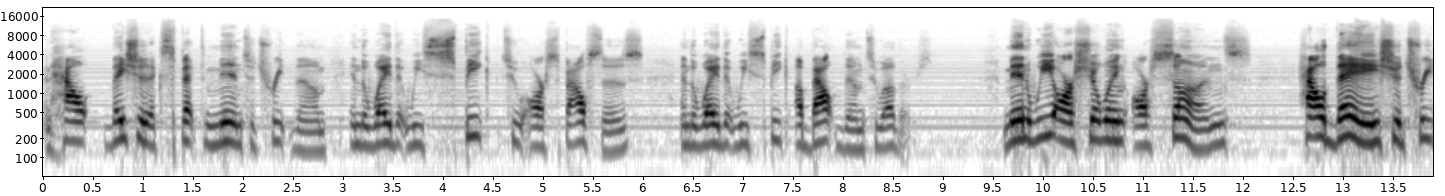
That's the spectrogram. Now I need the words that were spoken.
and how they should expect men to treat them in the way that we speak to our spouses and the way that we speak about them to others. Men, we are showing our sons how they should treat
